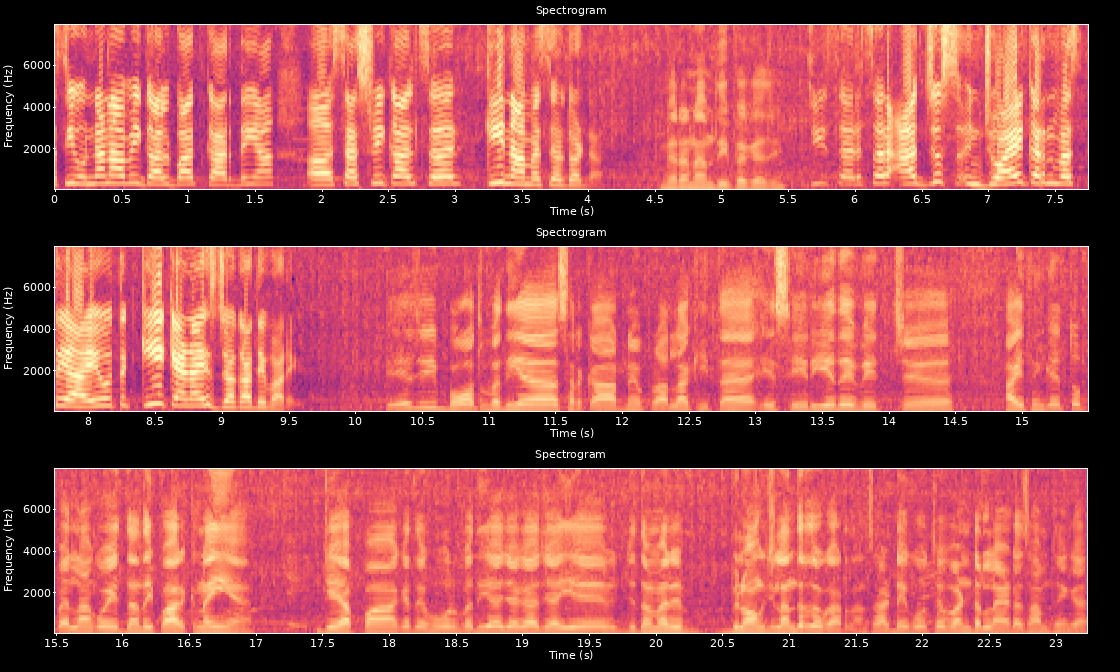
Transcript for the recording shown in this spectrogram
ਅਸੀਂ ਉਹਨਾਂ ਨਾਲ ਵੀ ਗੱਲਬਾਤ ਕਰਦੇ ਹਾਂ। ਅ, ਸਤਿ ਸ਼੍ਰੀ ਅਕਾਲ ਸਰ। ਕੀ ਨਾਮ ਹੈ ਸਰ ਤੁਹਾਡਾ? ਮੇਰਾ ਨਾਮ ਦੀਪਕ ਹੈ ਜੀ। ਜੀ ਸਰ ਸਰ ਅੱਜ ਇੰਜੋਏ ਕਰਨ ਵਾਸਤੇ ਆਏ ਹੋ ਤੇ ਕੀ ਕਹਿਣਾ ਇਸ ਜਗ੍ਹਾ ਦੇ ਬਾਰੇ? ਇਹ ਜੀ ਬਹੁਤ ਵਧੀਆ ਸਰਕਾਰ ਨੇ ਉਪਰਾਲਾ ਕੀਤਾ ਹੈ। ਇਸ ਏਰੀਏ ਦੇ ਵਿੱਚ ਆਈ ਥਿੰਕ ਇਹ ਤੋਂ ਪਹਿਲਾਂ ਕੋਈ ਇਦਾਂ ਦੀ ਪਾਰਕ ਨਹੀਂ ਹੈ। ਜੇ ਆਪਾਂ ਕਿਤੇ ਹੋਰ ਵਧੀਆ ਜਗ੍ਹਾ ਜਾਈਏ ਜਦੋਂ ਮੈਂ ਬਿਲੋਂਗ ਜਲੰਧਰ ਤੋਂ ਕਰਦਾ ਸਾਡੇ ਕੋਲ ਉੱਥੇ ਵੰਡਰਲੈਂਡ ਹੈ ਸਮਥਿੰਗ ਹੈ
